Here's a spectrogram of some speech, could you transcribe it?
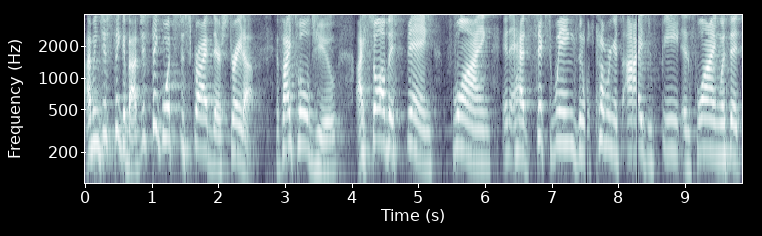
I mean, just think about it. Just think what's described there straight up. If I told you I saw this thing flying and it had six wings and it was covering its eyes and feet and flying with it.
